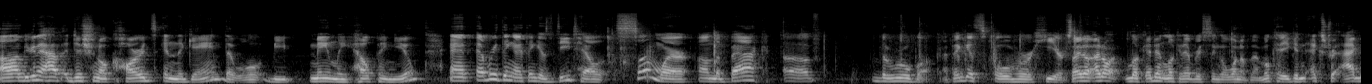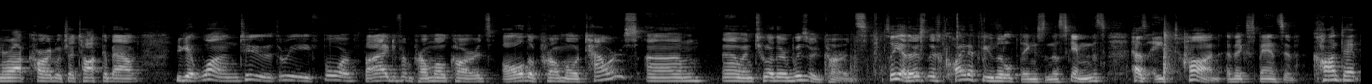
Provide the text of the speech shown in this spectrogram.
Um, you're going to have additional cards in the game that will be mainly helping you. And everything I think is detailed somewhere on the back of the rule book. I think it's over here. So I don't, I don't look, I didn't look at every single one of them. Okay, you get an extra Agnarok card, which I talked about. You get one, two, three, four, five different promo cards, all the promo towers, um, oh, and two other wizard cards. So yeah, there's, there's quite a few little things in this game. This has a ton of expansive content,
